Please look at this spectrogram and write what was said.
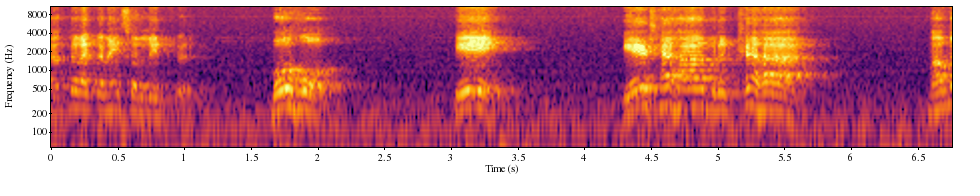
மந்தரக்கனை சொல்லிற்று. போஹோ ஏ ஏஷா விரக்ஷா மம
